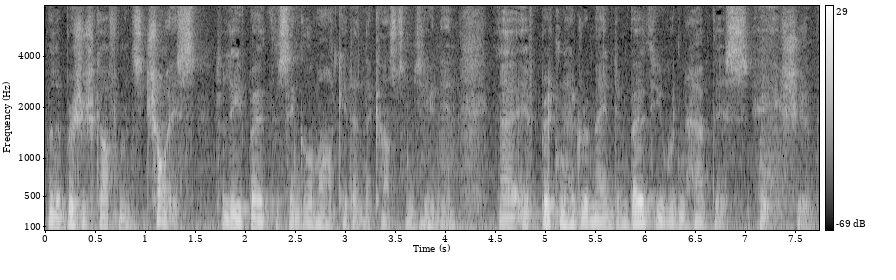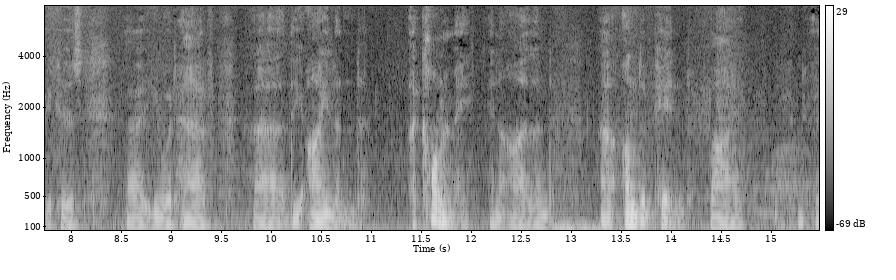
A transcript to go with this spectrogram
but the British government's choice to leave both the single market and the customs union. Uh, if Britain had remained in both, you wouldn't have this issue because uh, you would have uh, the island economy in Ireland uh, underpinned by uh,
